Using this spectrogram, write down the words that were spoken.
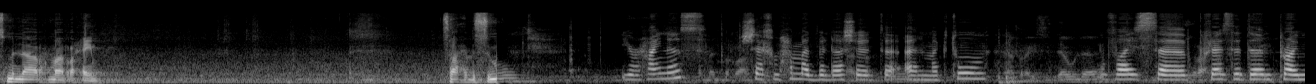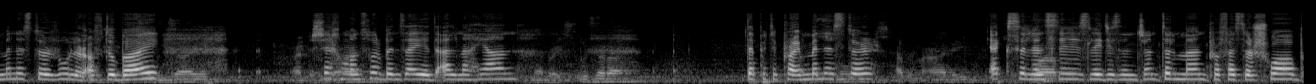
بسم الله الرحمن الرحيم صاحب السمو Your Highness, Sheikh Mohammed bin Rashid Al Maktoum, Vice uh, President, Prime Minister, ruler of Dubai, Sheikh Mansour bin Zayed Al Nahyan, Deputy Prime Minister, Excellencies, ladies and gentlemen, Professor Schwab,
